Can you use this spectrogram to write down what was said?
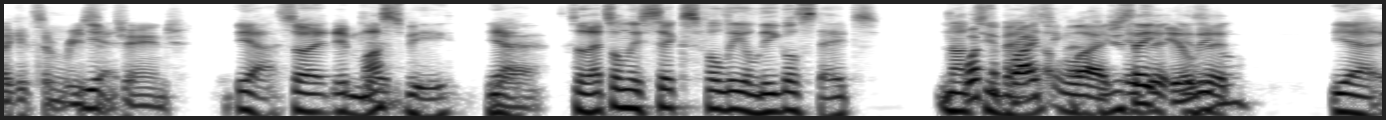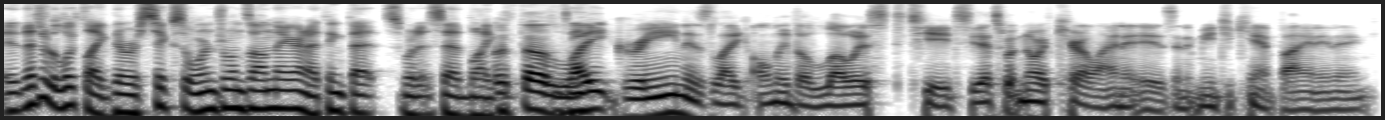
Like it's a Mm. recent Yeah. change. Yeah, so it, it must be. Yeah. Yeah. So that's only six fully illegal states. Not What's too the bad. pricing like? Did you Is say it- is it- illegal? Yeah, it- that's what it looked like. There were six orange ones on there, and I think that's what it said. Like, But the le- light green is like only the lowest THC. That's what North Carolina is, and it means you can't buy anything.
